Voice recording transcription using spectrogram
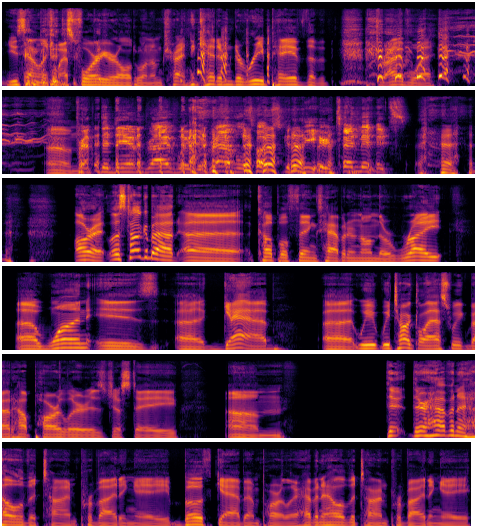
You sound like my four year old when I'm trying to get him to repave the driveway. Um, the damn driveway. The gravel truck's gonna be here ten minutes. all right, let's talk about uh, a couple things happening on the right. Uh, one is uh, Gab. Uh, we we talked last week about how Parler is just a um, they're, they're having a hell of a time providing a both Gab and Parler having a hell of a time providing a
